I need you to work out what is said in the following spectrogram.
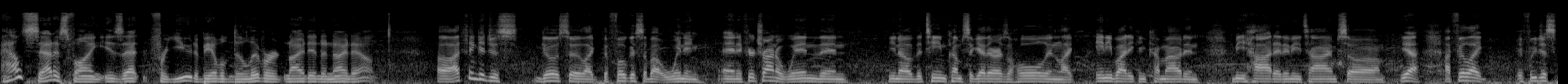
How satisfying is that for you to be able to deliver night in and night out? Uh, I think it just goes to like the focus about winning, and if you're trying to win, then you know the team comes together as a whole, and like anybody can come out and be hot at any time. So um, yeah, I feel like if we just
